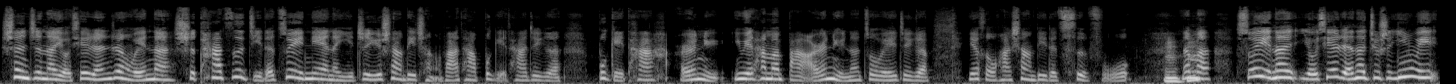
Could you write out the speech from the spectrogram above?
甚至呢，有些人认为呢是他自己的罪孽呢，以至于上帝惩罚他，不给他这个不给他儿女，因为他们把儿女呢作为这个耶和华上帝的赐福，嗯，那么所以呢，有些人呢就是因为。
